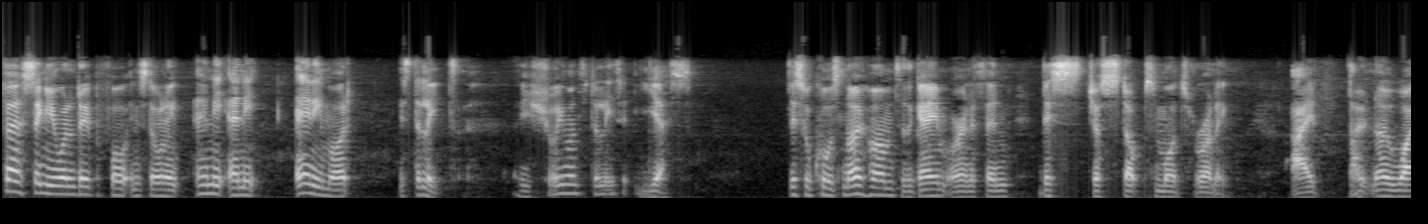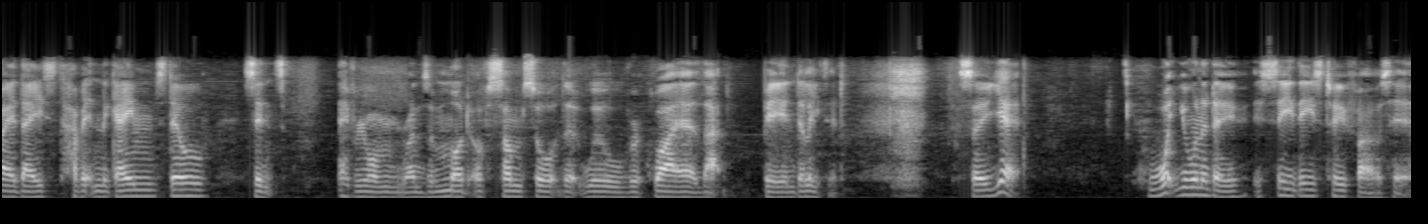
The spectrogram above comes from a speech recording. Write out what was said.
First thing you want to do before installing any any any mod is delete. Are you sure you want to delete it? Yes. This will cause no harm to the game or anything. This just stops mods running. I don't know why they have it in the game still, since everyone runs a mod of some sort that will require that being deleted. So yeah, what you want to do is see these two files here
